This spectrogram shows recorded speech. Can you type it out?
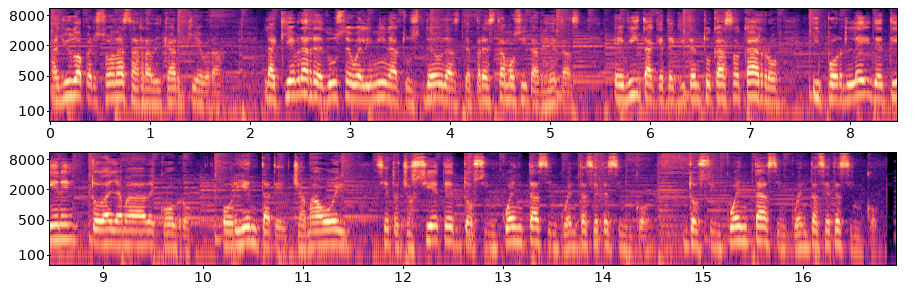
ayudo a personas a erradicar quiebra. La quiebra reduce o elimina tus deudas de préstamos y tarjetas, evita que te quiten tu casa o carro y por ley detiene toda llamada de cobro. Oriéntate, llama hoy 787-250-5075. 250-5075.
